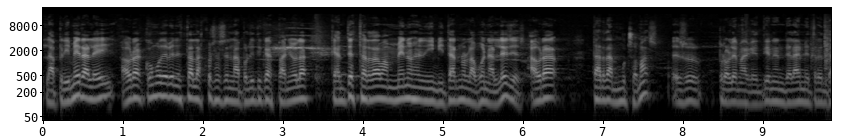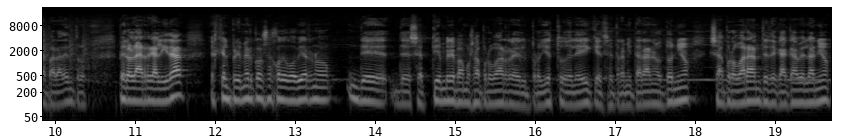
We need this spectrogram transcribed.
la primera ley, ahora cómo deben estar las cosas en la política española, que antes tardaban menos en imitarnos las buenas leyes, ahora tardan mucho más. Es el problema que tienen de la M30 para adentro. Pero la realidad es que el primer Consejo de Gobierno de, septiembre vamos a aprobar el proyecto de ley que se tramitará en otoño, se aprobará antes de que acabe el año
